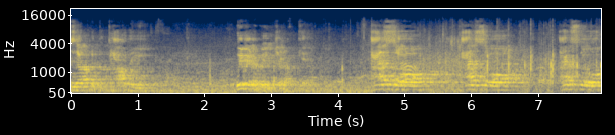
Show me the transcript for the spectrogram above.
ends up at the heap, we're beat John McCain. I saw, I saw, I saw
